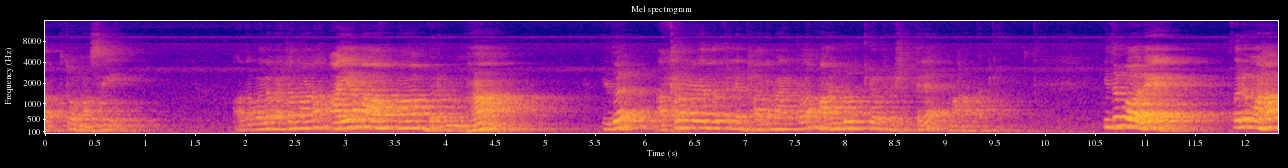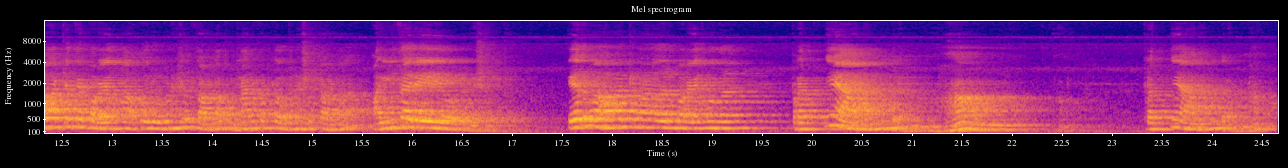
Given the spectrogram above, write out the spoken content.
തത്വമസി. അതുപോലെ മറ്റൊന്നാണ് അയമാത്മാ ബ്രഹ്മ. ഇത് അഥർവവേദത്തിന്റെ ഭാഗമായിട്ടുള്ള മാണ്ഡൂക്യോപനിഷത്തിലെ മഹാവാക്യം ഇതുപോലെ ഒരു മഹാവാക്യത്തെ പറയുന്ന ഒരു ഉപനിഷത്താണ് പ്രധാനപ്പെട്ട ഉപനിഷത്താണ് ഐതരേയ ഉപനിഷത്ത്. ഏത് മഹാവാക്യമാണ് അതിൽ പറയുന്നത്? പ്രജ്ഞാനം ബ്രഹ്മ. പ്രജ്ഞാനം ബ്രഹ്മ.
